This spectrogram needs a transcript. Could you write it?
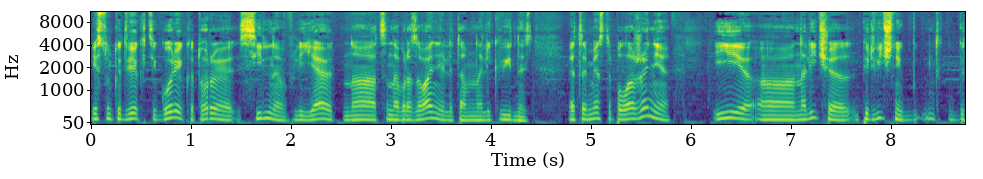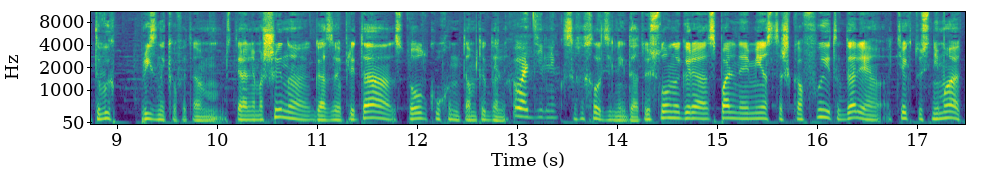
есть только две категории, которые сильно влияют на ценообразование или там на ликвидность. Это местоположение и э, наличие первичных бытовых признаков. Это стиральная машина, газовая плита, стол кухонный там и так далее. Холодильник. Холодильник, да. То есть, условно говоря, спальное место, шкафы и так далее, те, кто снимают,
